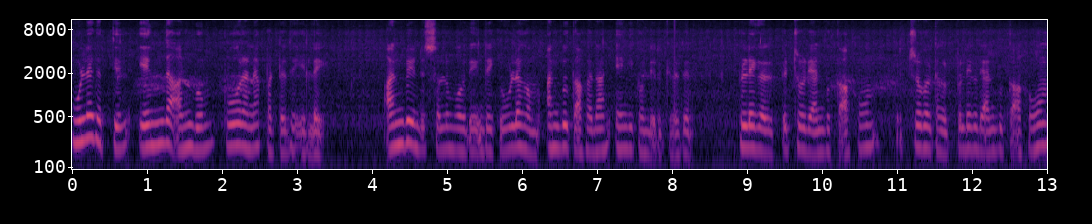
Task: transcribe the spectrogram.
உலகத்தில் எந்த அன்பும் பூரணப்பட்டது இல்லை. அன்பு என்று சொல்லும்போது இன்றைக்கு உலகம் அன்புக்காக தான் இயங்கிக் கொண்டிருக்கிறது. பிள்ளைகள் பெற்றோருடைய அன்புக்காகவும் பெற்றோர்கள் தங்கள் பிள்ளைகளுடைய அன்புக்காகவும்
